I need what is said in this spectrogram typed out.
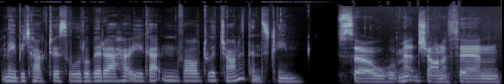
maybe talk to us a little bit about how you got involved with Jonathan's team. So we met Jonathan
